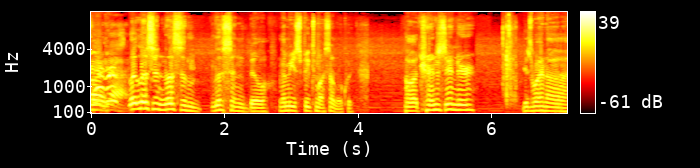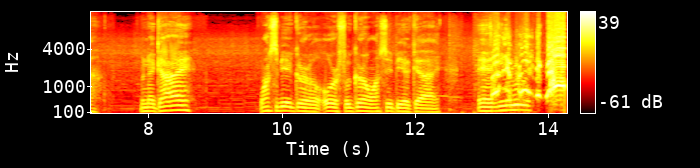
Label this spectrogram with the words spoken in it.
Transformers? a listen, listen, listen, Bill. Let me speak to my son real quick. Uh, transgender is when, uh, when a guy wants to be a girl, or if a girl wants to be a guy. And, you know, you- the guy!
